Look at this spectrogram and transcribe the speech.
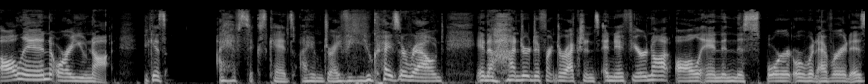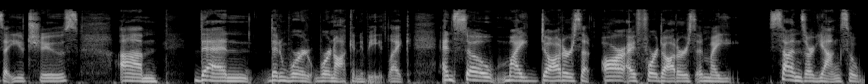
all in or are you not because I have six kids. I am driving you guys around in a hundred different directions. And if you're not all in in this sport or whatever it is that you choose, um, then then we're we're not going to be like. And so my daughters that are I have four daughters and my sons are young, so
